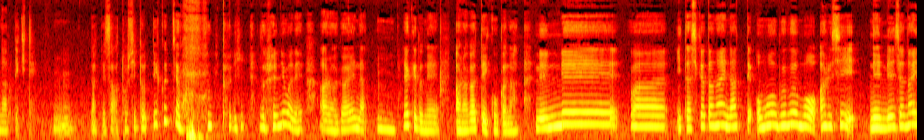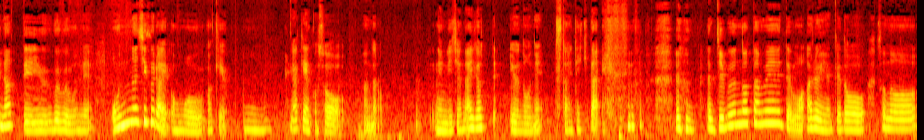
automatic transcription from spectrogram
なってきて、うん、だってさ年取っていくっちゃもう 本当に。それにはね抗えない、うん、やけどね抗っていこうかな。年齢は致し方ないなって思う部分もあるし年齢じゃないなっていう部分もね同じぐらい思うわけよ、うん、やけんこそなんだろう。年齢じゃないよっていうのをね伝えていきたい。自分のためでもあるんやけどその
